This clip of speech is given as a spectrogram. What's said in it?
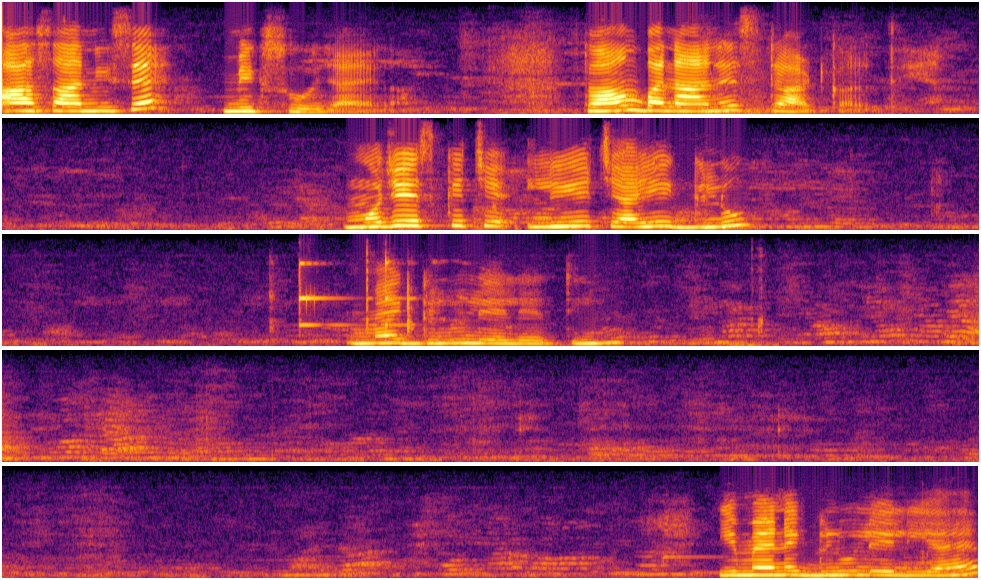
आसानी से मिक्स हो जाएगा। तो हम बनाने स्टार्ट करते हैं। मुझे इसके लिए चाहिए ग्लू मैं ग्लू ले लेती हूँ। ये मैंने ग्लू ले लिया है।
